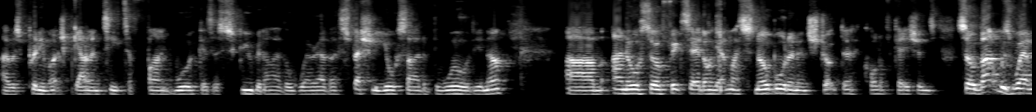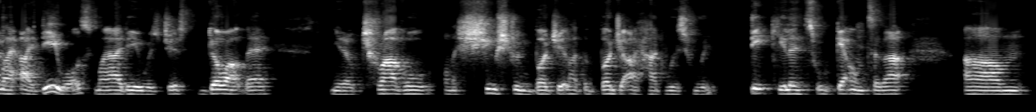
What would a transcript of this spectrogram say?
I was pretty much guaranteed to find work as a scuba diver wherever, especially your side of the world, you know. Um, and also fixated on getting my snowboarding instructor qualifications. So that was where my idea was. My idea was just go out there, you know, travel on a shoestring budget. Like the budget I had was ridiculous. We'll get onto that. Um,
